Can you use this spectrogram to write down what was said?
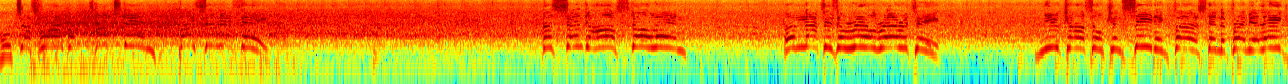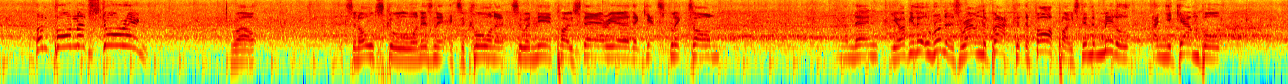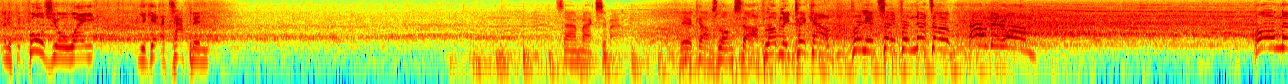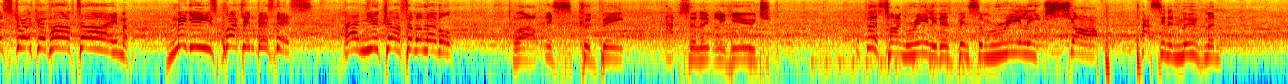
Oh, just wide, but touched in by Senesi. The centre half stole in, and that is a real rarity. Newcastle conceding first in the Premier League, and Bournemouth scoring. Well, it's an old school one, isn't it? It's a corner to a near post area that gets flicked on. And then you have your little runners round the back at the far post in the middle, and you gamble. And if it falls your way, you get a tap in. Saint-Maximin. Here comes Longstaff. Lovely pick out. Brilliant save from Neto. Almiron! On the stroke of half time. Miggy's back in business. And Newcastle are level. Well, this could be absolutely huge. The first time, really, there's been some really sharp passing and movement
